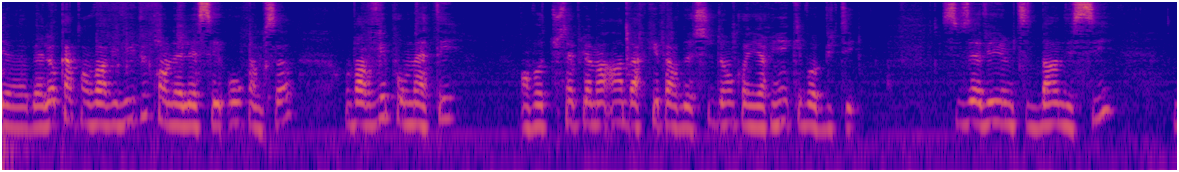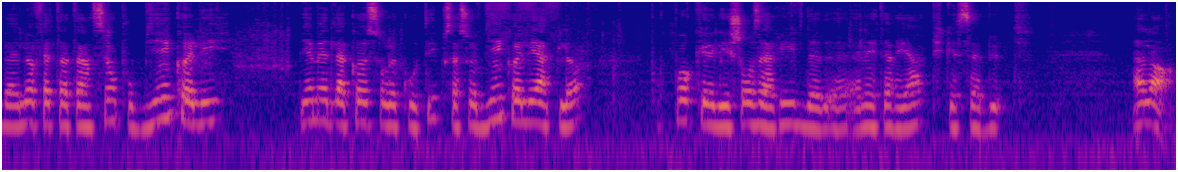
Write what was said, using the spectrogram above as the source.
euh, ben là, quand on va arriver, vu qu'on l'a laissé haut comme ça, on va arriver pour mater. On va tout simplement embarquer par-dessus, donc il n'y a rien qui va buter. Si vous avez une petite bande ici, ben là, faites attention pour bien coller, bien mettre de la colle sur le côté, pour que ça soit bien collé à plat, pour pas que les choses arrivent à l'intérieur puis que ça bute. Alors,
